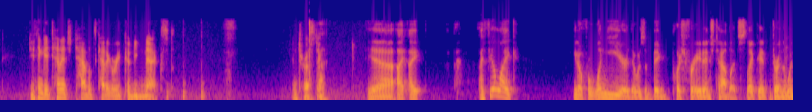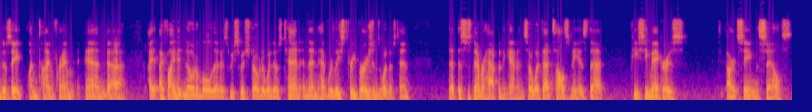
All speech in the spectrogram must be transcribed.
do you think a 10 inch tablets category could be next? Interesting. Yeah, I, I, I feel like you know, for one year there was a big push for eight-inch tablets, like in, during the mm-hmm. Windows 8 one time frame, and uh, I, I, find it notable that as we switched over to Windows 10 and then have released three versions of Windows 10, that this has never happened again. And so what that tells me is that PC makers aren't seeing the sales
